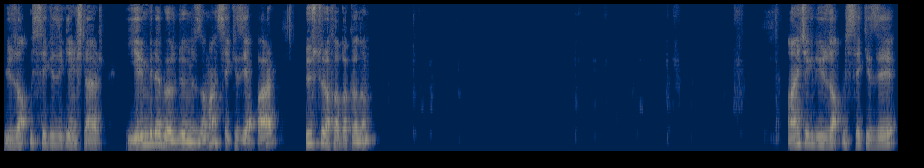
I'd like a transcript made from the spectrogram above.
168'i gençler 21'e böldüğümüz zaman 8 yapar. Üst rafa bakalım. Aynı şekilde 168'i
